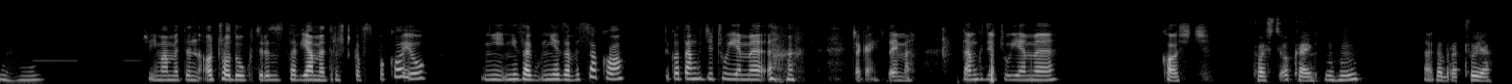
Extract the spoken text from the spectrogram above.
Mhm. Czyli mamy ten oczodół, który zostawiamy troszeczkę w spokoju, nie, nie, za, nie za wysoko, tylko tam, gdzie czujemy, czekaj, zdejmę, tam, gdzie czujemy kość. Kość, okej. Okay. Mhm. Tak. Dobra, czuję.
